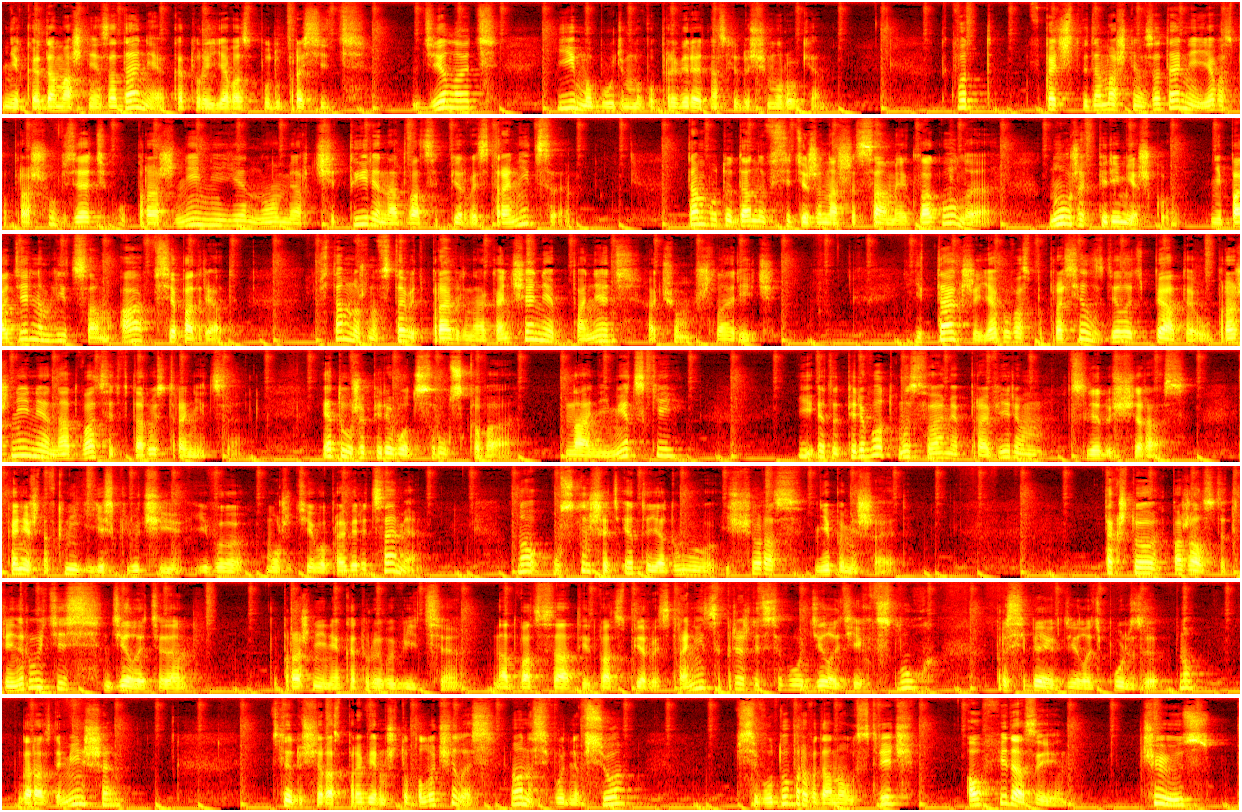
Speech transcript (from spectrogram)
некое домашнее задание, которое я вас буду просить делать, и мы будем его проверять на следующем уроке. Так вот, в качестве домашнего задания я вас попрошу взять упражнение номер 4 на 21 странице. Там будут даны все те же наши самые глаголы, но уже в перемешку. Не по отдельным лицам, а все подряд – то есть там нужно вставить правильное окончание, понять, о чем шла речь. И также я бы вас попросил сделать пятое упражнение на 22 странице. Это уже перевод с русского на немецкий. И этот перевод мы с вами проверим в следующий раз. Конечно, в книге есть ключи, и вы можете его проверить сами. Но услышать это, я думаю, еще раз не помешает. Так что, пожалуйста, тренируйтесь, делайте упражнения, которые вы видите на 20 и 21 странице прежде всего, делайте их вслух, про себя их делать пользы ну, гораздо меньше. В следующий раз проверим, что получилось. Ну а на сегодня все. Всего доброго, до новых встреч. Auf Wiedersehen. Tschüss.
